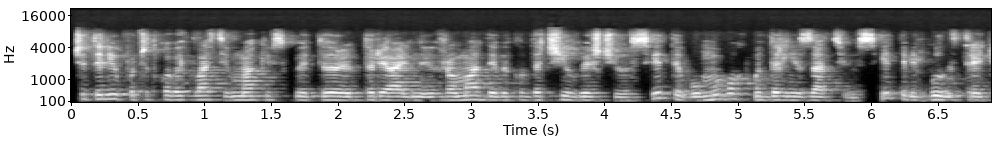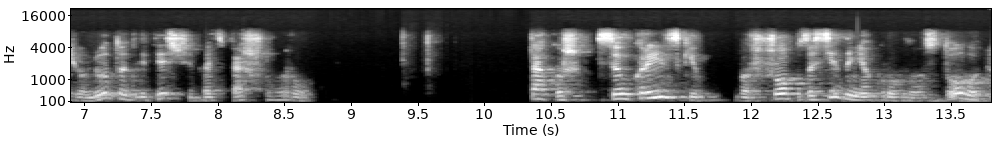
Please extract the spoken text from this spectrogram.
вчителів початкових класів Маківської територіальної громади, і викладачів вищої освіти в умовах модернізації освіти відбулись 3 лютого 2021 року. Також всеукраїнський воркшоп, засідання круглого столу,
